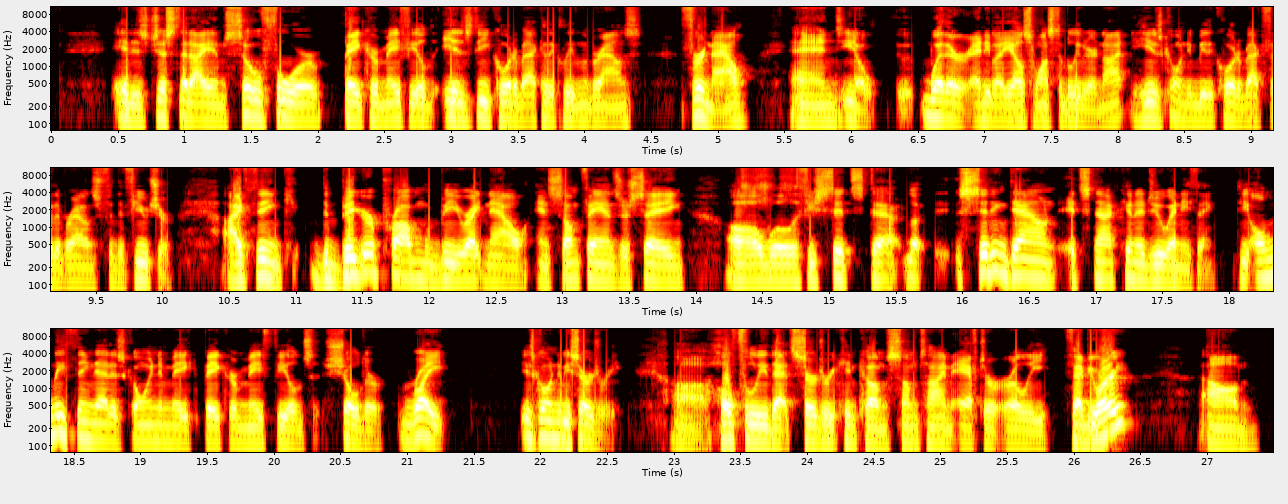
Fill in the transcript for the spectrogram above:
It is just that I am so for Baker Mayfield is the quarterback of the Cleveland Browns for now. And, you know, whether anybody else wants to believe it or not, he is going to be the quarterback for the Browns for the future. I think the bigger problem would be right now, and some fans are saying, oh, well, if he sits down, look, sitting down, it's not going to do anything. The only thing that is going to make Baker Mayfield's shoulder right is going to be surgery. Uh, hopefully, that surgery can come sometime after early February. Um,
